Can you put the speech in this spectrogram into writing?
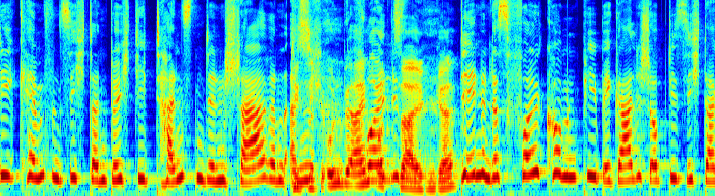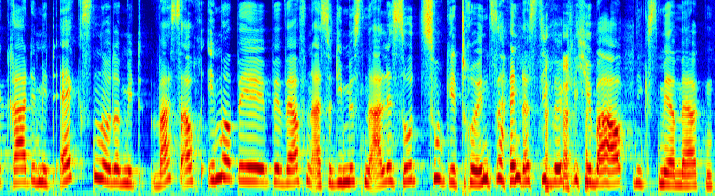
Die kämpfen sich dann durch die tanzenden Scharen Die sich unbeeindruckt zeigen, gell? Denen das vollkommen piep, egal ist, ob die sich da gerade mit Äxten oder mit was auch immer be bewerfen. Also die müssen alle so zugedröhnt sein, dass die wirklich überhaupt nichts mehr merken.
